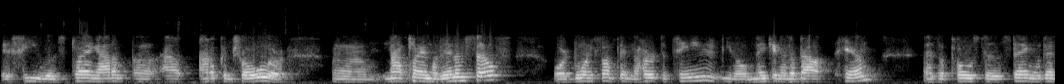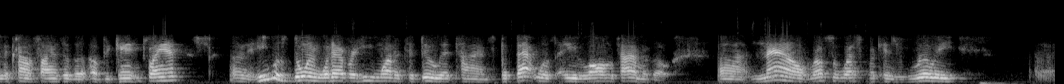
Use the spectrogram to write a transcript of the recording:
if he was playing out of uh, out out of control or um, not playing within himself or doing something to hurt the team. You know, making it about him as opposed to staying within the confines of the of the game plan. Uh, he was doing whatever he wanted to do at times, but that was a long time ago. Uh, now Russell Westbrook has really, uh,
